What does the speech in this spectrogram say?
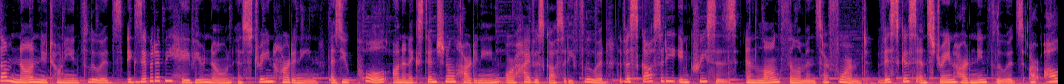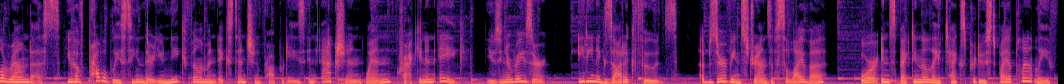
non Newtonian fluids exhibit a behavior known as strain hardening. As you pull on an extensional hardening or high viscosity fluid, the viscosity increases and long filaments are formed. Viscous and strain hardening fluids are all around us. You have probably seen their unique filament extension properties in action when cracking an egg, using a razor, eating exotic foods, observing strands of saliva, or inspecting the latex produced by a plant leaf.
